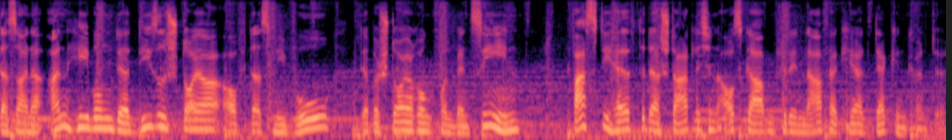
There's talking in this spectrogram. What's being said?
dass eine Anhebung der Dieselsteuer auf das Niveau der Besteuerung von Benzin fast die Hälfte der staatlichen Ausgaben für den Nahverkehr decken könnte.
